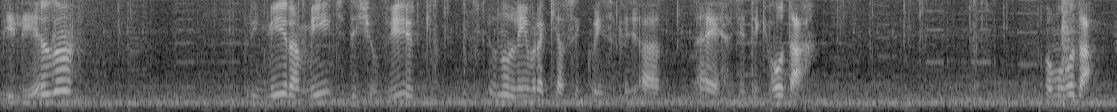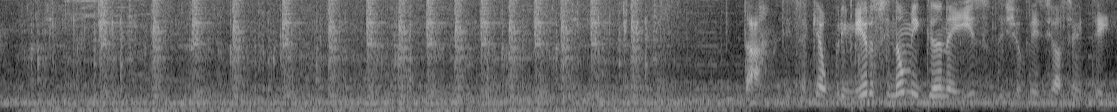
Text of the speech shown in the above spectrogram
Beleza. Primeiramente, deixa eu ver. Eu não lembro aqui a sequência. Que a, é, a gente tem que rodar. Vamos rodar. Tá, esse aqui é o primeiro, se não me engano é isso. Deixa eu ver se eu acertei.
